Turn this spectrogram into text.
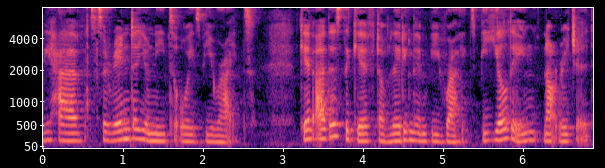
We have surrender your need to always be right. Give others the gift of letting them be right. Be yielding, not rigid.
